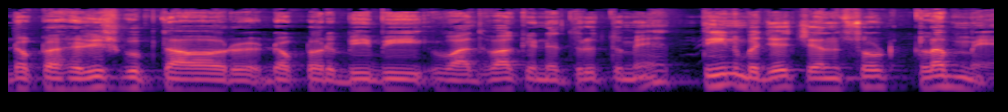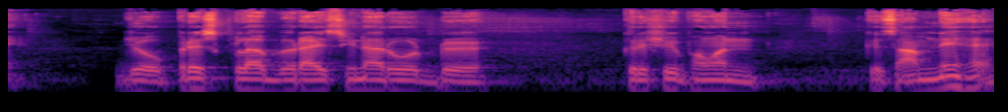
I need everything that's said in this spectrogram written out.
doctor Harish Gupta और डॉक्टर बी बी वाधवा के नेतृत्व में तीन बजे चैनसोट क्लब में, जो प्रेस क्लब रायसीना रोड, कृषि भवन के सामने है,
